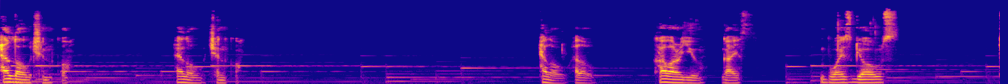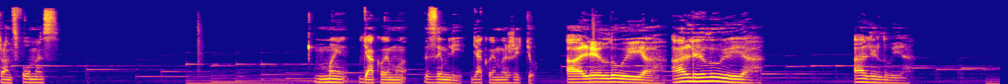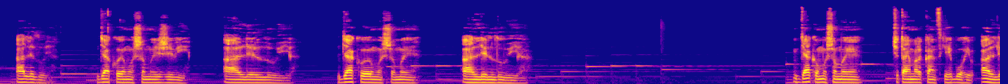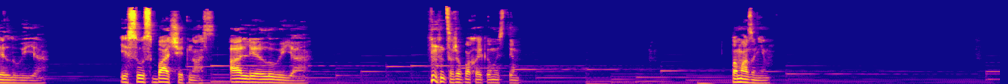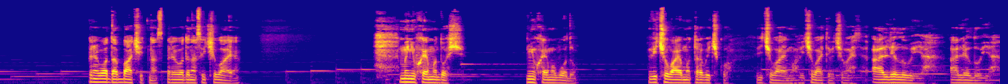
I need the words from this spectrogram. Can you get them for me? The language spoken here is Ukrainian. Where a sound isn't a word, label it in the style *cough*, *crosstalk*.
Hello, Ченко. Hello, Ченко. Hello, hello. How are you, guys? Boys, girls, Transformers. Ми дякуємо землі, дякуємо життю. Алілуя! Алілуя! Алілуя! Алілуя. Дякуємо, що ми живі. Алілуя. Дякуємо, що ми. Алілуя. Дякуємо, що ми читаємо американських богів. Алілуя. Ісус бачить нас. Алілуя. *laughs* Це вже пахає якимось тим. Помазанням. Природа бачить нас, природа нас відчуває. Ми нюхаємо дощ, нюхаємо воду, відчуваємо травичку. Відчуваємо, відчувайте, відчувайте. Алілуя, алілуя.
